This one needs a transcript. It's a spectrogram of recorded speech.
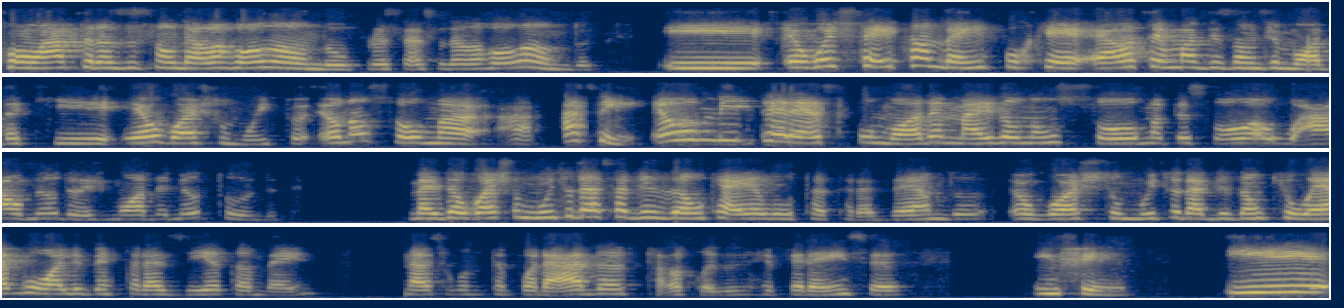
com a transição dela rolando, o processo dela rolando. E eu gostei também, porque ela tem uma visão de moda que eu gosto muito. Eu não sou uma. Assim, eu me interesso por moda, mas eu não sou uma pessoa, uau, meu Deus, moda é meu tudo. Mas eu gosto muito dessa visão que a Elu tá trazendo. Eu gosto muito da visão que o Ego Oliver trazia também na segunda temporada, aquela coisa de referência. Enfim, e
